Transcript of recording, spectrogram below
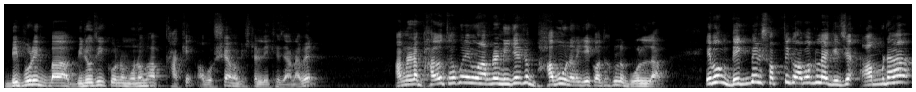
বিপরীত বা বিরোধী কোনো মনোভাব থাকে, অবশ্যই আমাকে সেটা লিখে জানাবেন। আপনারা ভালো থাকুন এবং আপনারা নিজে একটু ভাবুন, আমি যে কথাগুলো বললাম। এবং দেখবেন সব থেকে অবাক লাগে যে আমরা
